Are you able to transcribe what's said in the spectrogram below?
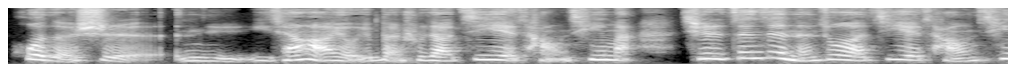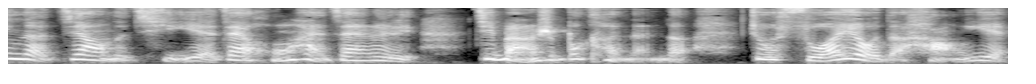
或者是你以前好像有一本书叫“基业长青”嘛。其实真正能做到基业长青的这样的企业，在红海战略里基本上是不可能的。就所有的行业、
